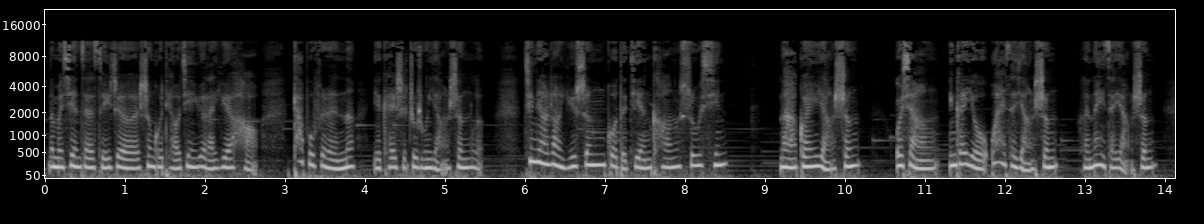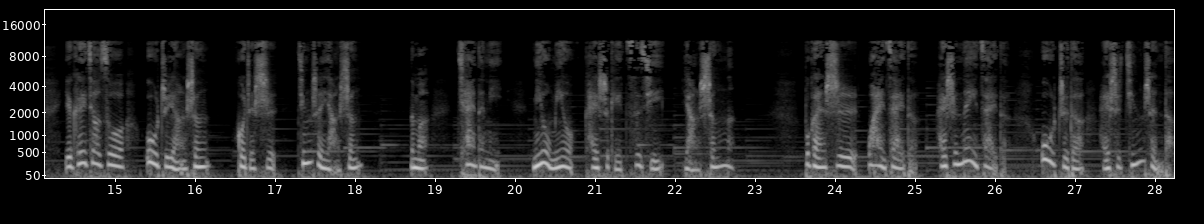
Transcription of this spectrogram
那么现在随着生活条件越来越好，大部分人呢也开始注重养生了，尽量让余生过得健康舒心。那关于养生。我想应该有外在养生和内在养生，也可以叫做物质养生或者是精神养生。那么，亲爱的你，你有没有开始给自己养生呢？不管是外在的还是内在的，物质的还是精神的，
